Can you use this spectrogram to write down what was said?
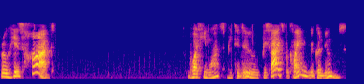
through his heart what he wants me to do besides proclaiming the good news.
